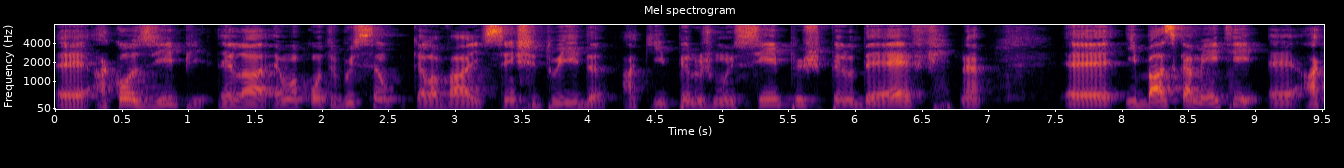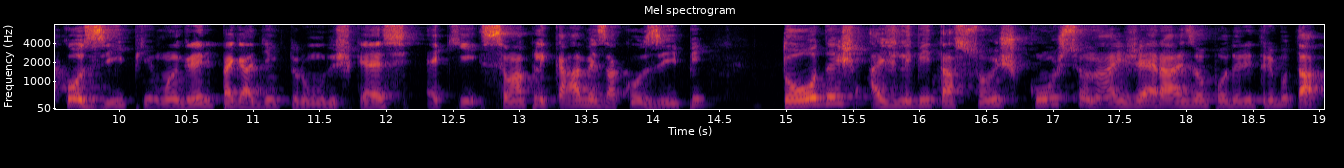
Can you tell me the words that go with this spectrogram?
É, a COSIP ela é uma contribuição que ela vai ser instituída aqui pelos municípios, pelo DF, né? É, e basicamente é, a COSIP, uma grande pegadinha que todo mundo esquece, é que são aplicáveis à COSIP todas as limitações constitucionais gerais ao poder de tributar.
